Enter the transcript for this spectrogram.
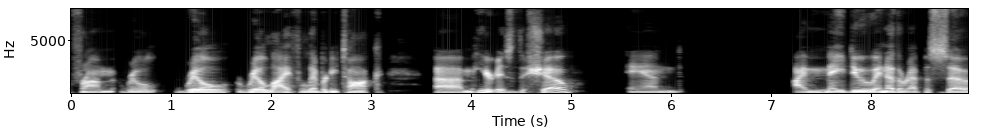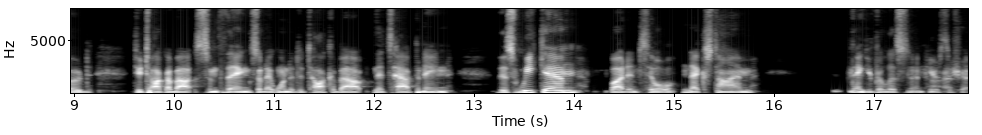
from Real Real Real Life Liberty Talk. Um, here is the show, and I may do another episode to talk about some things that I wanted to talk about that's happening this weekend. But until next time, thank you for listening. Here's the show.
